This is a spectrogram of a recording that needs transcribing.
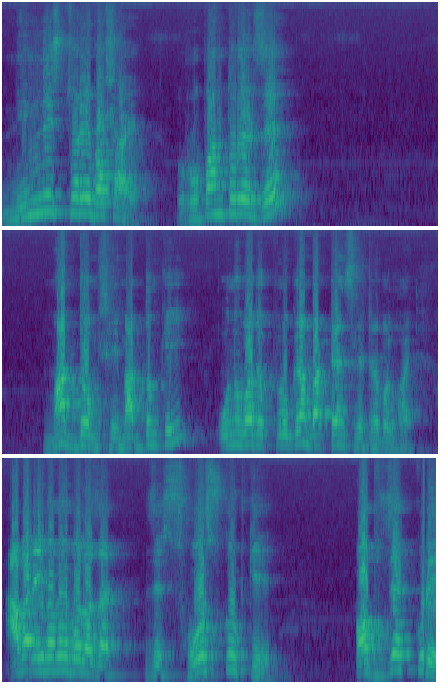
নিম্ন স্তরের ভাষায় রূপান্তরের যে মাধ্যম, সেই মাধ্যমকেই অনুবাদক প্রোগ্রাম বা ট্রান্সলেটর বলা হয়। আবার এইভাবে বলা যায় যে সোর্স কোডকে অবজেক্ট করে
